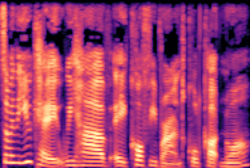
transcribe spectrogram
So in the UK, we have a coffee brand called Carte Noire.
